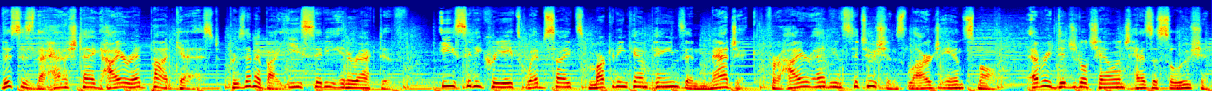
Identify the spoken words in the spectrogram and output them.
This is the hashtag Higher Ed podcast presented by eCity Interactive. eCity creates websites, marketing campaigns, and magic for higher ed institutions large and small. Every digital challenge has a solution.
